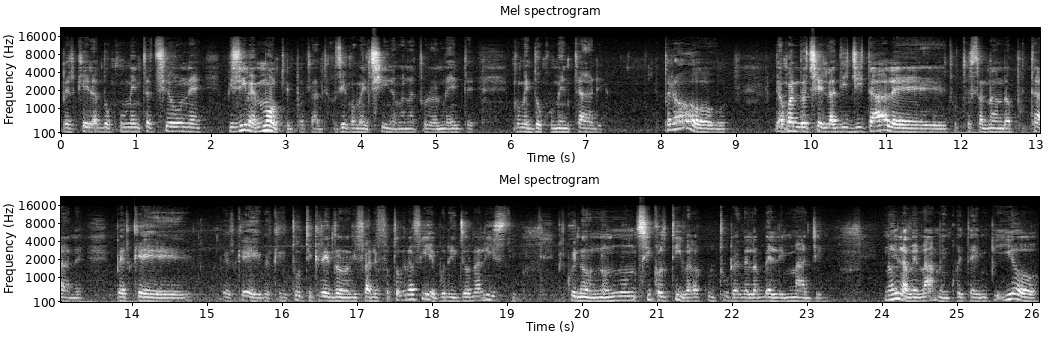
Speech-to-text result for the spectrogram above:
perché la documentazione visiva è molto importante, così come il cinema naturalmente, come i documentari. Però da quando c'è la digitale tutto sta andando a puttane, perché perché? Perché tutti credono di fare fotografie, pure i giornalisti, per cui non, non, non si coltiva la cultura della bella immagine. Noi l'avevamo in quei tempi, io,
